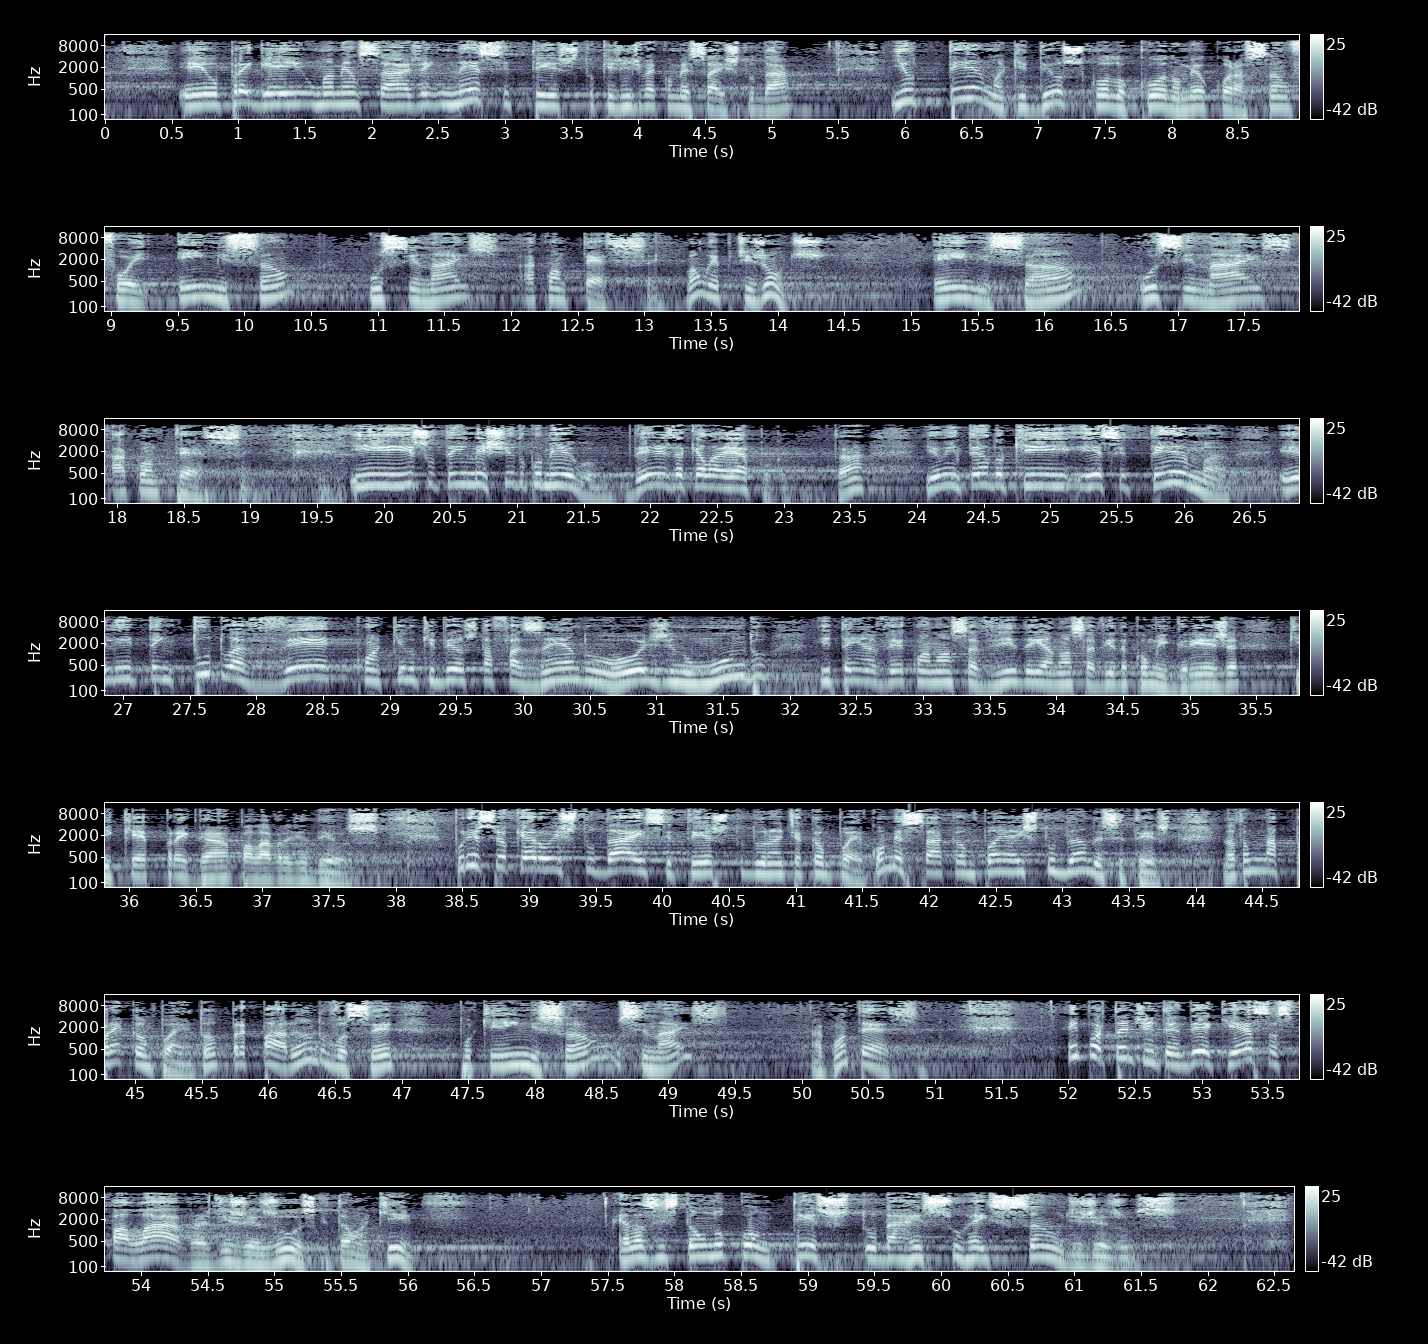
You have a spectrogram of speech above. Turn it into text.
eu preguei uma mensagem nesse texto que a gente vai começar a estudar. E o tema que Deus colocou no meu coração foi: em missão, os sinais acontecem. Vamos repetir juntos? Em missão, os sinais acontecem. E isso tem mexido comigo desde aquela época tá? Eu entendo que esse tema, ele tem tudo a ver com aquilo que Deus está fazendo hoje no mundo e tem a ver com a nossa vida e a nossa vida como igreja que quer pregar a palavra de Deus. Por isso eu quero estudar esse texto durante a campanha, começar a campanha estudando esse texto. Nós estamos na pré-campanha, estou preparando você, porque em missão os sinais acontecem. É importante entender que essas palavras de Jesus que estão aqui, elas estão no contexto da ressurreição de Jesus.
